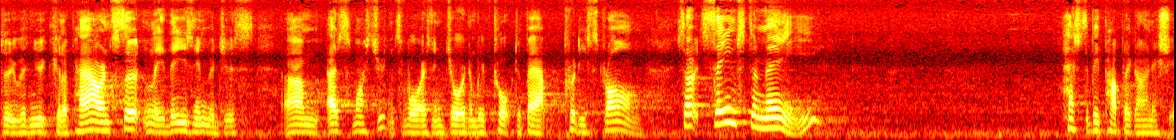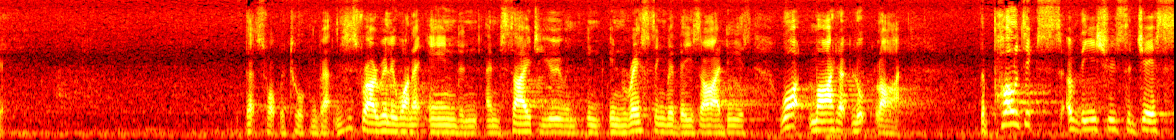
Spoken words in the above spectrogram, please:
to do with nuclear power, and certainly these images, um, as my students have always enjoyed and we've talked about, pretty strong. So it seems to me has to be public ownership. That's what we're talking about. And this is where I really want to end and, and say to you, in, in, in wrestling with these ideas, what might it look like? The politics of the issue suggests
